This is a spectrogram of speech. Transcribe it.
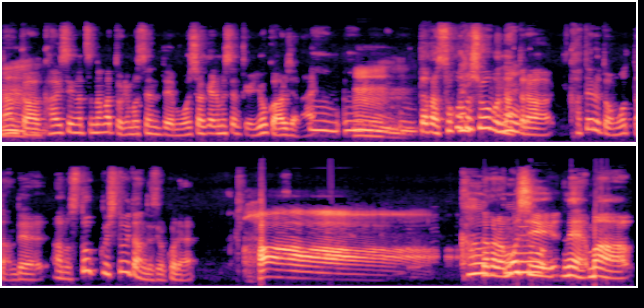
なんか回線が繋がっておりませんで申し訳ありませんってよくあるじゃない、うんだからそこと勝負になったら勝てると思ったんで、あの、ストックしといたんですよ、これ。はあ。だからもしね、まあ、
